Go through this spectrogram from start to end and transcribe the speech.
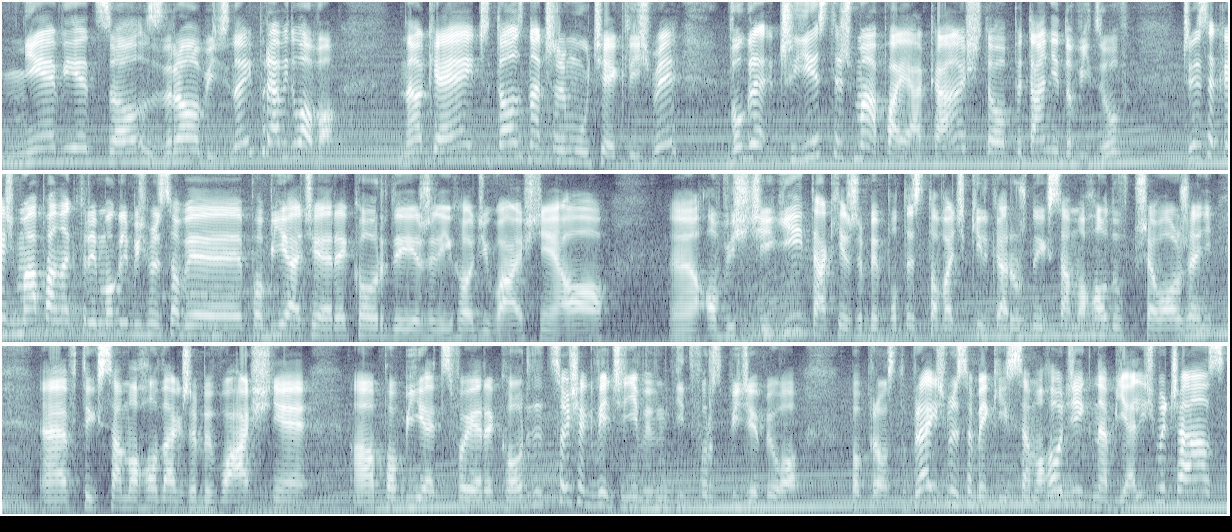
Nie wie co zrobić. No i prawidłowo. No okej, czy to znaczy, że mu uciekliśmy? W ogóle, czy jest też mapa jakaś? To pytanie do widzów. Czy jest jakaś mapa, na której moglibyśmy sobie pobijać rekordy, jeżeli chodzi właśnie o, e, o wyścigi? Takie, żeby potestować kilka różnych samochodów, przełożeń e, w tych samochodach, żeby właśnie a, pobijać swoje rekordy. Coś jak wiecie, nie wiem, w Need for Speedzie było po prostu. Braliśmy sobie jakiś samochodzik, nabijaliśmy czas,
